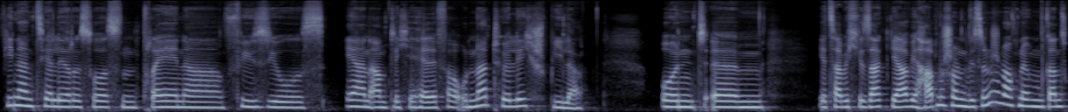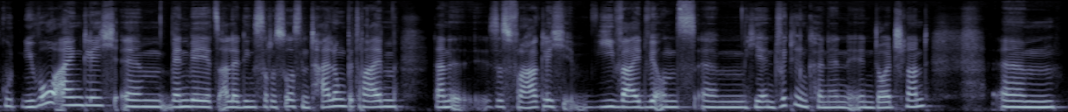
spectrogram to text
finanzielle Ressourcen, Trainer, Physios, ehrenamtliche Helfer und natürlich Spieler. Und ähm, jetzt habe ich gesagt, ja, wir haben schon, wir sind schon auf einem ganz guten Niveau eigentlich. Ähm, wenn wir jetzt allerdings Ressourcenteilung betreiben, dann ist es fraglich, wie weit wir uns ähm, hier entwickeln können in Deutschland. Ähm,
